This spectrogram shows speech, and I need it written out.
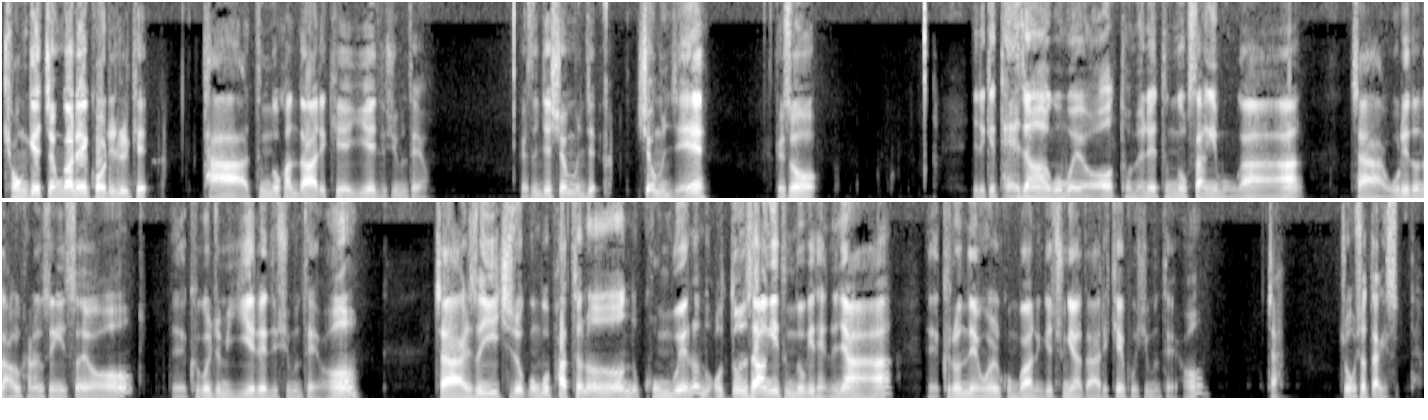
경계점 간의 거리를 이렇게 다 등록한다 이렇게 이해해 주시면 돼요. 그래서 이제 시험 문제 시험 문제 그래서 이렇게 대장하고 뭐예요? 도면의 등록상이 뭔가 자 올해도 나올 가능성이 있어요. 네, 그걸 좀 이해를 해 주시면 돼요. 자 그래서 이 지적 공부 파트는 공부에는 어떤 사항이 등록이 되느냐 네, 그런 내용을 공부하는 게 중요하다 이렇게 보시면 돼요. 자 조금 쉬었다 하겠습니다.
